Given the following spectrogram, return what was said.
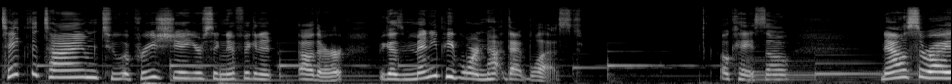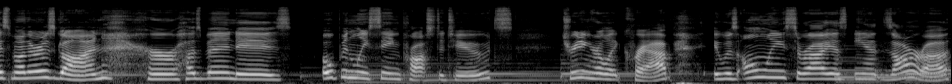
take the time to appreciate your significant other because many people are not that blessed. Okay, so now Soraya's mother is gone. Her husband is openly seeing prostitutes, treating her like crap. It was only Soraya's Aunt Zara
